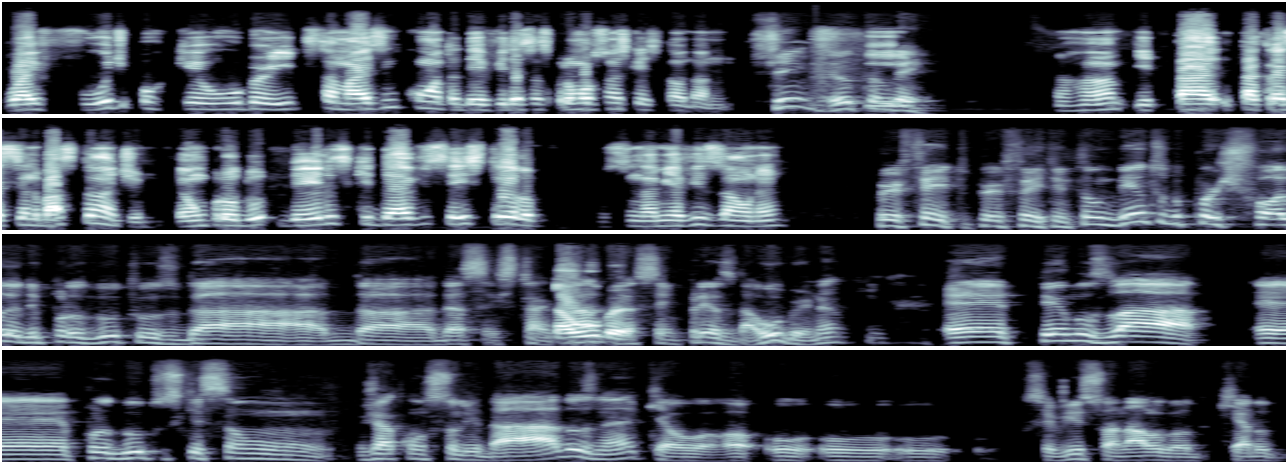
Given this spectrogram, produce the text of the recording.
o iFood, porque o Uber Eats está mais em conta devido a essas promoções que eles estão dando. Sim, eu também. Aham, e tá, tá crescendo bastante. É um produto deles que deve ser estrela, assim, na minha visão, né? Perfeito, perfeito. Então, dentro do portfólio de produtos da, da- dessa startup, Da Uber. dessa empresa, da Uber, né? É, temos lá é, produtos que são já consolidados, né? Que é o, o, o- o serviço análogo que era do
